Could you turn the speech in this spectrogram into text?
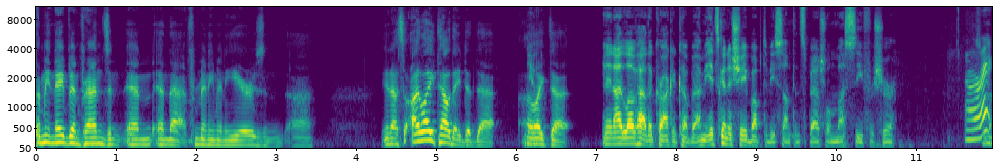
I mean, they've been friends and and and that for many many years, and uh, you know, so I liked how they did that. I like that. and I love how the Crockett Cup. I mean, it's going to shape up to be something special. Must see for sure. All right.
